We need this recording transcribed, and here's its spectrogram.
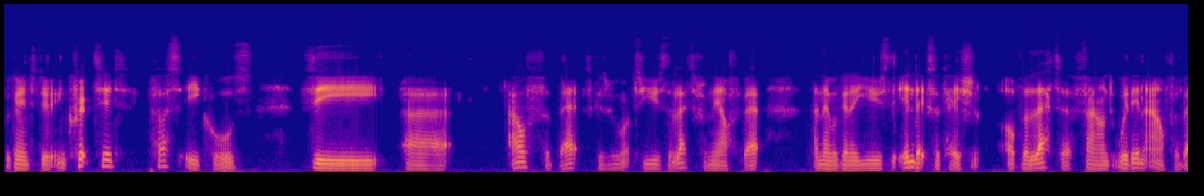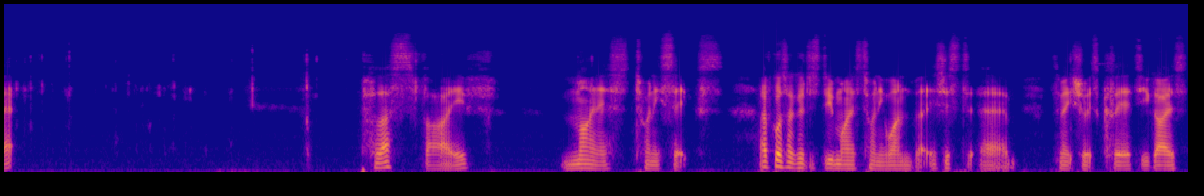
we're going to do encrypted plus equals the uh, alphabet, because we want to use the letter from the alphabet, and then we're going to use the index location of the letter found within alphabet, plus 5 minus 26. Of course, I could just do minus 21, but it's just um, to make sure it's clear to you guys.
